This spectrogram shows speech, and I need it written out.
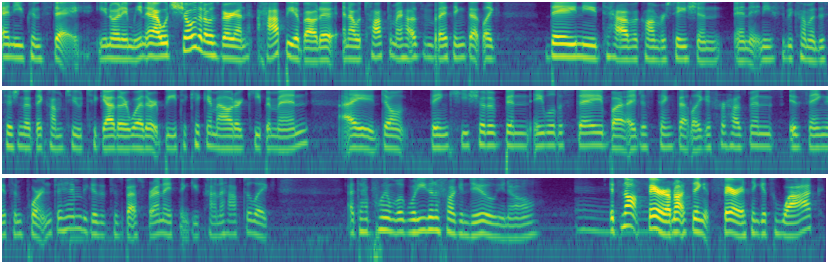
and you can stay. You know what I mean? And I would show that I was very unhappy about it and I would talk to my husband, but I think that like they need to have a conversation and it needs to become a decision that they come to together, whether it be to kick him out or keep him in. I don't think he should have been able to stay, but I just think that like if her husband is, saying it's important to him because it's his best friend, I think you kind of have to like at that point like what are you going to fucking do, you know? Mm, It's not fair. I'm not saying it's fair. I think it's whack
